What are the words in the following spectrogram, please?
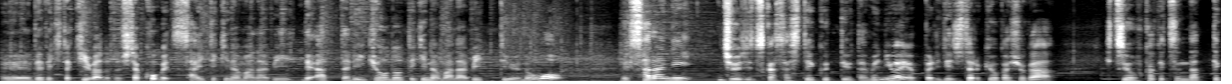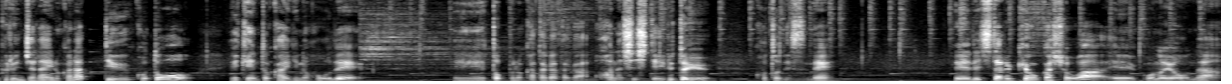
えー、出てきたキーワードとしては個別最適な学びであったり共同的な学びっていうのを、えー、さらに充実化させていくっていうためにはやっぱりデジタル教科書が必要不可欠になってくるんじゃないのかなっていうことを、えー、検討会議の方でえー、トップの方々がお話ししているということですね。えー、デジタル教科書は、えー、このような、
